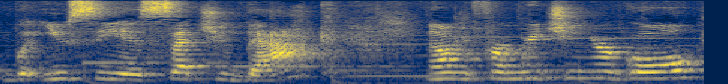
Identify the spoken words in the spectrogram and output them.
what you see as set you back um, from reaching your goal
